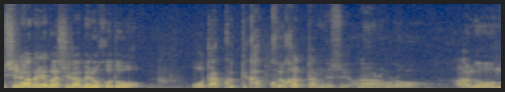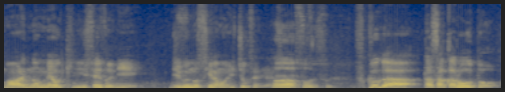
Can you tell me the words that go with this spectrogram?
調べれば調べるほどオタクってかっこよかったんですよ。なるほあの周りの目を気にせずに自分の好きなもの一直線じゃないですか。どああそうです服がダサかろうと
